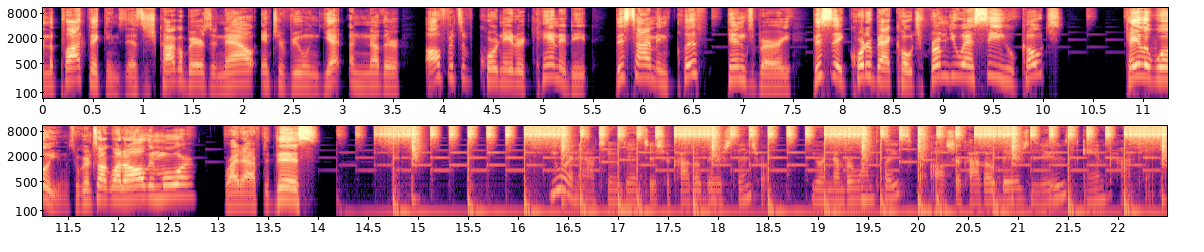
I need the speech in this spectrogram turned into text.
And the plot thickens as the Chicago Bears are now interviewing yet another offensive coordinator candidate, this time in Kliff Kingsbury. This is a quarterback coach from USC who coached Caleb Williams. We're going to talk about it all and more right after this. You are now tuned in to Chicago Bears Central, your number one place for all Chicago Bears news and content.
